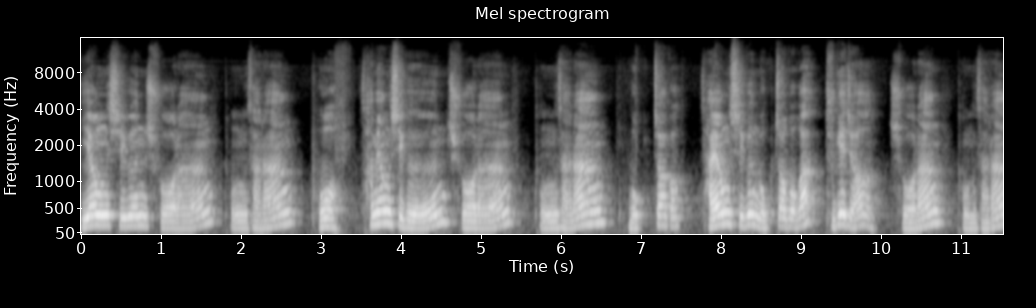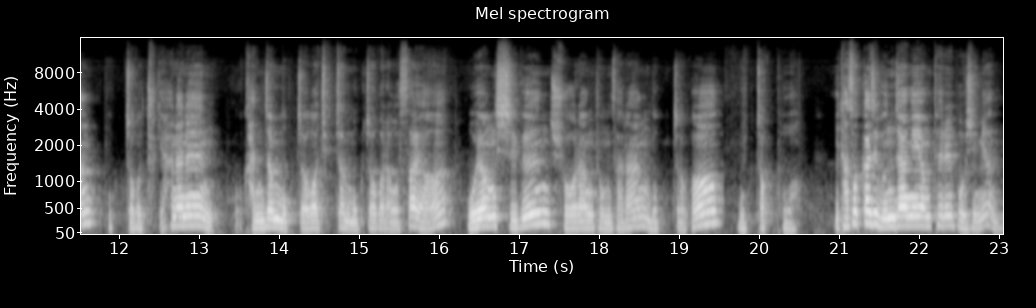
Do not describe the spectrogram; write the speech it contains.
2형식은 주어랑 동사랑 보어. 3형식은 주어랑 동사랑 목적어. 4형식은 목적어가 두 개죠. 주어랑 동사랑 목적어 두 개. 하나는 뭐 간접 목적어, 직접 목적어라고 써요. 5형식은 주어랑 동사랑 목적어, 목적 보어. 이 다섯 가지 문장의 형태를 보시면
